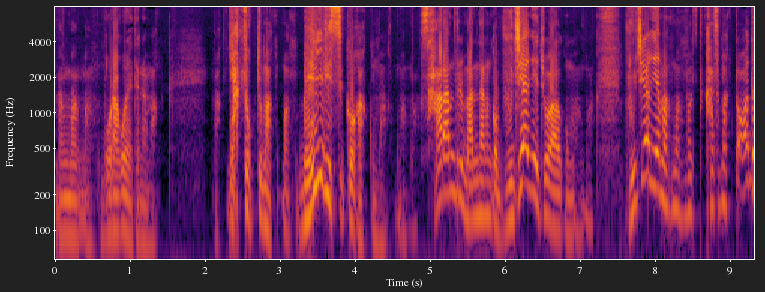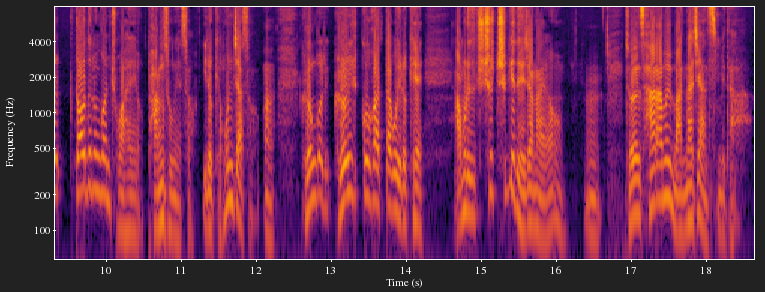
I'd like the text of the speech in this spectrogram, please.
막, 막, 막 뭐라고 해야 되나 막, 막 약속도 막, 막 매일 있을 것 같고 막, 막, 막 사람들 만나는 거 무지하게 좋아하고 막, 막 무지하게 막, 막, 막 가서 막 떠들, 떠드는 건 좋아해요. 방송에서. 이렇게 혼자서. 어. 그런 거, 그럴 것 같다고 이렇게 아무래도 추측이 되잖아요. 음. 저는 사람을 만나지 않습니다.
